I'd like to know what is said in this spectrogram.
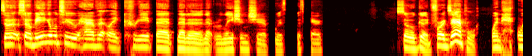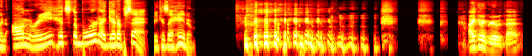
So so being able to have that like create that that uh that relationship with with character, so good. For example, when when Henri hits the board, I get upset because I hate him. I can agree with that.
